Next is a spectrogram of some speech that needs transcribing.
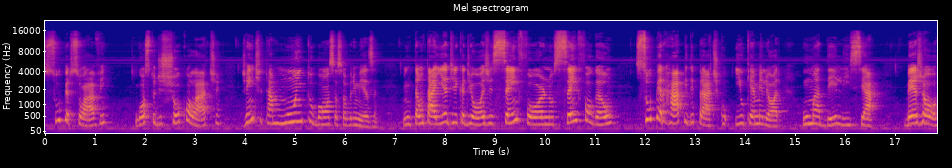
Super suave, gosto de chocolate. Gente, tá muito bom essa sobremesa. Então tá aí a dica de hoje, sem forno, sem fogão super rápido e prático e o que é melhor, uma delícia. Beijo,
